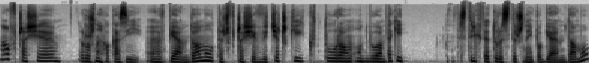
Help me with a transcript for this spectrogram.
No, w czasie różnych okazji w Białym Domu, też w czasie wycieczki, którą odbyłam, takiej stricte turystycznej po Białym Domu.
